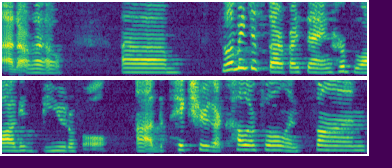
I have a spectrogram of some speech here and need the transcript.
I don't know. Um, so let me just start by saying her blog is beautiful. Uh, the pictures are colorful and fun,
